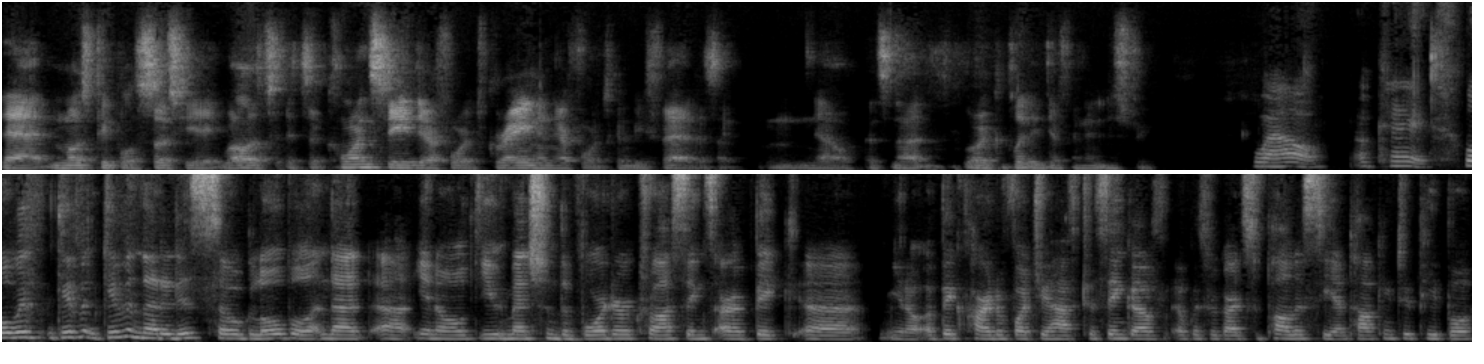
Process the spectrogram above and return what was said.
that most people associate well it's it's a corn seed therefore it's grain and therefore it's going to be fed it's like no it's not we're a completely different industry Wow. Okay. Well, with given given that it is so global and that uh, you know you mentioned the border crossings are a big uh, you know a big part of what you have to think of with regards to policy and talking to people,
